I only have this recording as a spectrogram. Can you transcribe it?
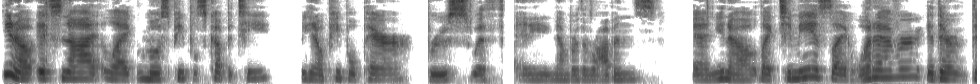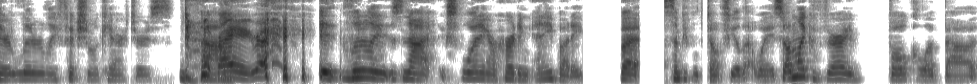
you know, it's not like most people's cup of tea. You know, people pair Bruce with any number of the Robins. And you know, like to me, it's like whatever. They're they're literally fictional characters. Um, right, right. It literally is not exploiting or hurting anybody. But some people don't feel that way. So I'm like very vocal about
